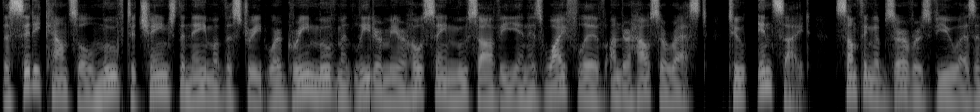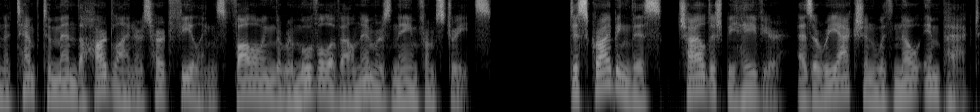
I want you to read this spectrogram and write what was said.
the city council moved to change the name of the street where Green Movement leader Mir Hossein Mousavi and his wife live under house arrest, to Insight, something observers view as an attempt to mend the hardliners' hurt feelings following the removal of Al-Nimr's name from streets. Describing this, childish behavior, as a reaction with no impact,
